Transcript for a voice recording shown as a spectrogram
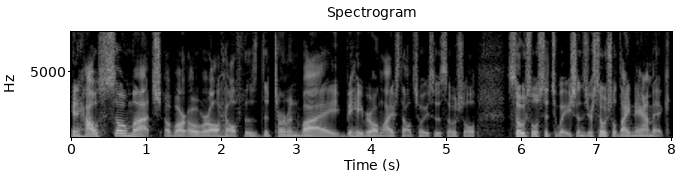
and how so much of our overall health is determined by behavioral and lifestyle choices social social situations your social dynamic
